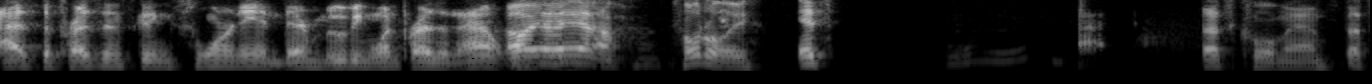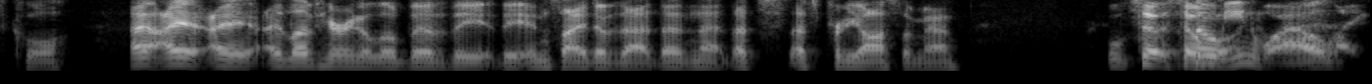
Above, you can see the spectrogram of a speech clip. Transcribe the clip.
As the president's getting sworn in, they're moving one president out. Oh, one oh yeah, yeah, totally. It's that's cool, man. That's cool. I, I I love hearing a little bit of the the inside of that. Then that that's that's pretty awesome, man. So so, so meanwhile, like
